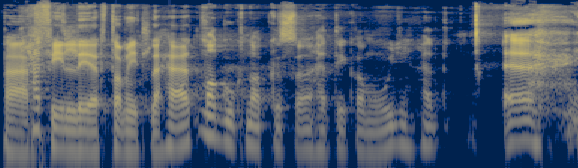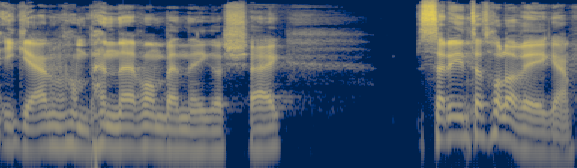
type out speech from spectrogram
pár hát, fillért, amit lehet. Maguknak köszönhetik amúgy. Hát Eh, igen, van benne, van benne igazság. Szerinted hol a vége?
